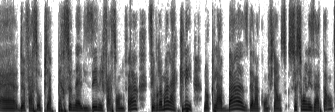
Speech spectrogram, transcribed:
euh, de façon, puis à personnaliser les façons de faire, c'est vraiment la clé. Donc, la base de la confiance, ce sont les attentes,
